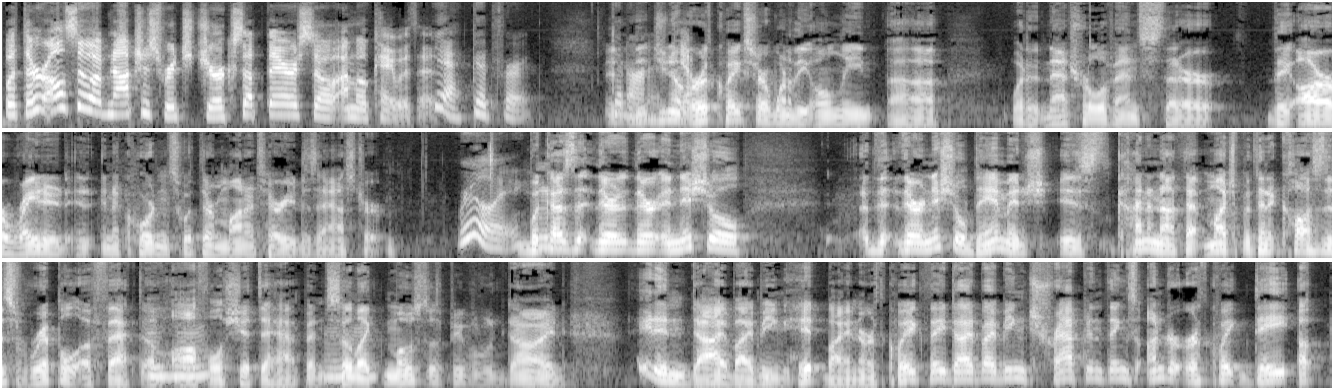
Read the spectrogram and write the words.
But they're also obnoxious rich jerks up there, so I'm okay with it. Yeah, good for it. Good on Did it. you know Yeah. earthquakes are one of the only uh, what uh, natural events that are they are rated in, in accordance with their monetary disaster Really? because mm. their their initial their initial damage is kind of not that much, but then it caused this ripple effect of mm-hmm. awful shit to happen. So mm-hmm. like most of the people who died. They didn't die by being hit by an earthquake. They died by being trapped in things under earthquake day up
